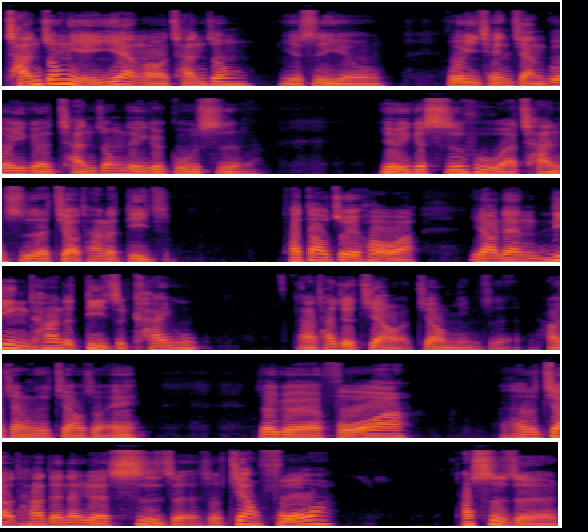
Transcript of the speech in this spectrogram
禅宗也一样哦，禅宗也是有，我以前讲过一个禅宗的一个故事嘛，有一个师傅啊，禅师啊，叫他的弟子。他到最后啊，要让令他的弟子开悟。啊，他就叫叫名字，好像是叫说，哎，这个佛啊，他说叫他的那个侍者说叫佛啊，他侍者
